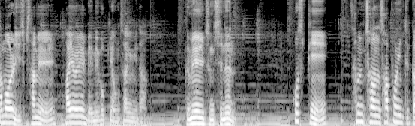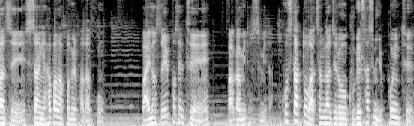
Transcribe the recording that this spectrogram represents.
3월 23일 화요일 매매복귀 영상입니다. 금일 증시는 코스피 3004포인트까지 시장의 하방 압박을 받았고 마이너스 1%에 마감이 됐습니다. 코스닥도 마찬가지로 946포인트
